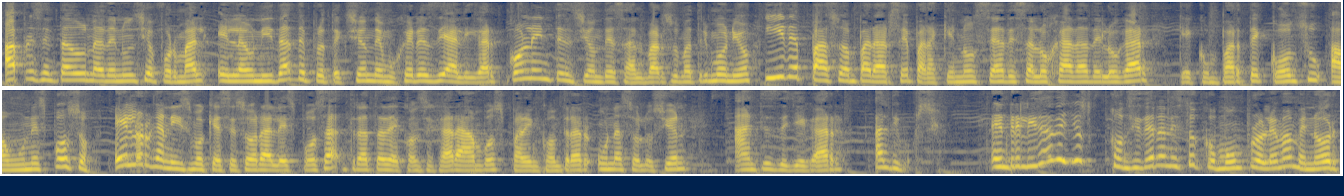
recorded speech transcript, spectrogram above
ha presentado una denuncia formal en la Unidad de Protección de Mujeres de Aligar con la intención de salvar su matrimonio y de paso ampararse para que no sea desalojada del hogar que comparte con su aún esposo. El organismo que asesora a la esposa trata de aconsejar a ambos para encontrar una solución antes de llegar al divorcio. En realidad ellos consideran esto como un problema menor.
